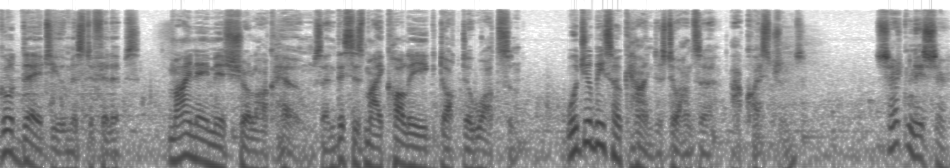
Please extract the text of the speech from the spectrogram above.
Good day to you, Mr. Phillips. My name is Sherlock Holmes, and this is my colleague, Dr. Watson. Would you be so kind as to answer our questions? Certainly, sir.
